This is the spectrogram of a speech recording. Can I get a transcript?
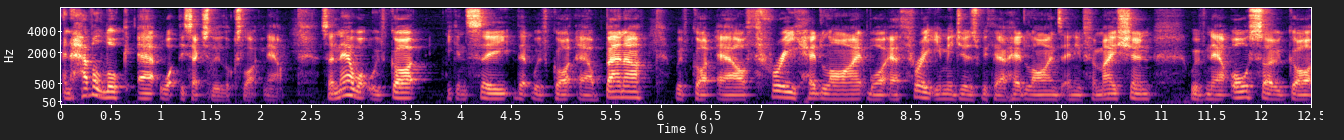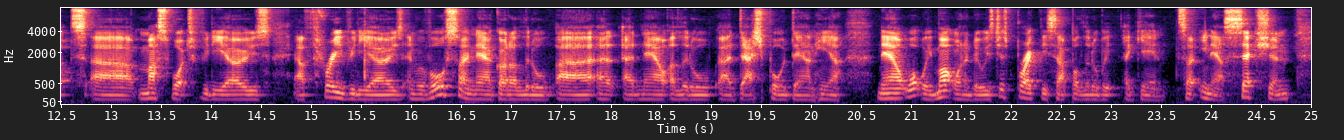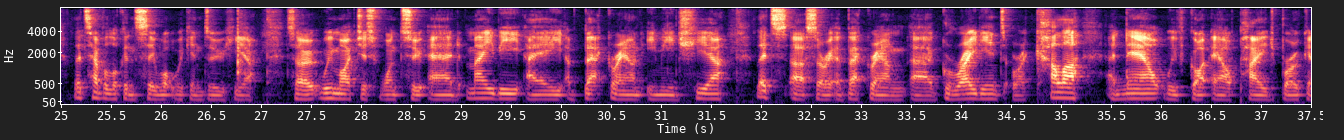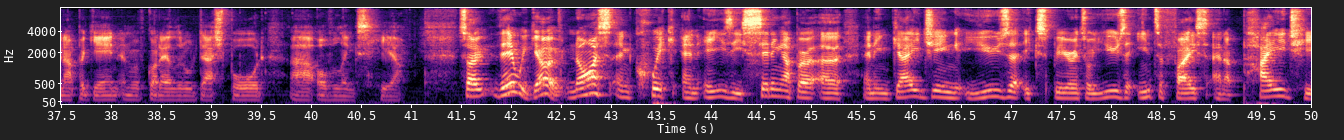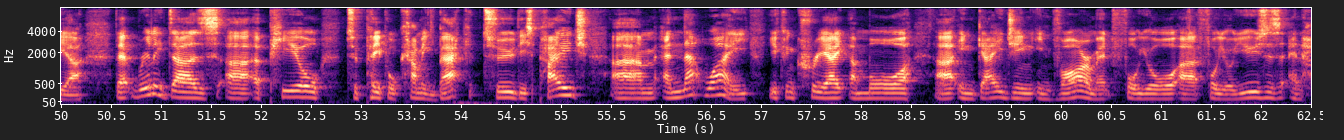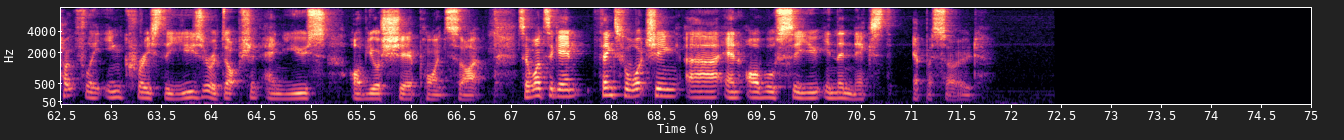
and have a look at what this actually looks like now. So now what we've got you can see that we've got our banner, we've got our three headline, well, our three images with our headlines and information. We've now also got uh, must-watch videos, our three videos, and we've also now got a little, uh, a, a, now a little uh, dashboard down here. Now, what we might want to do is just break this up a little bit again. So in our section, let's have a look and see what we can do here. So we might just want to add maybe a, a background image here. Let's, uh, sorry, a background gradient or a color. And now we've got our page broken up again and we've got our little dashboard uh, of links here. So there we go. Nice and quick and easy setting up a, a, an engaging user experience or user interface and a page here that really does uh, appeal to people coming back to this page. Um, and that way you can create a more uh, engaging environment for your, uh, for your users and hopefully increase the user adoption and use of your SharePoint site. So once again, thanks for watching uh, and I will see you in the next episode.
